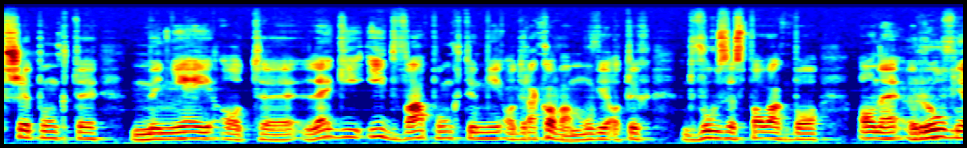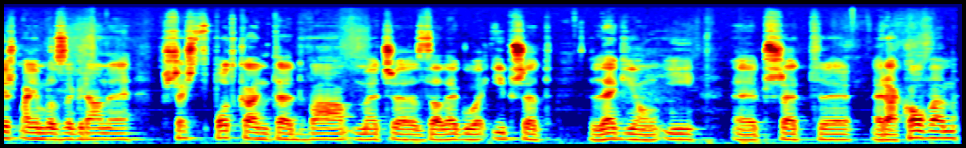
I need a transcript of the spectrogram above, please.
3 punkty mniej od e, Legii i 2 punkty mniej od Rakowa. Mówię o tych dwóch zespołach, bo one również mają rozegrane 6 spotkań, te dwa mecze zaległe i przed Legią i e, przed Rakowem.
